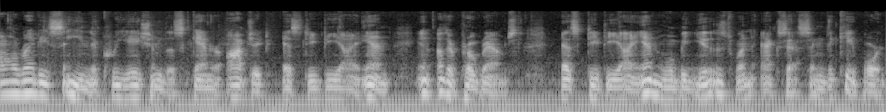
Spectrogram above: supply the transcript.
already seen the creation of the scanner object stdin in other programs. stdin will be used when accessing the keyboard.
